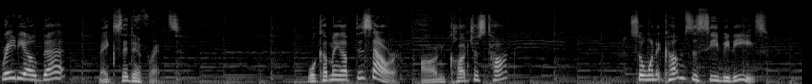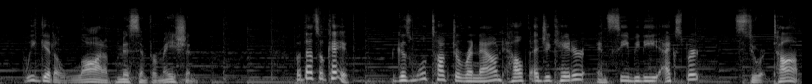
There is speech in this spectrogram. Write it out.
radio that makes a difference. Well, coming up this hour on Conscious Talk, so when it comes to CBDs, we get a lot of misinformation. But that's okay, because we'll talk to renowned health educator and CBD expert Stuart Tomc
